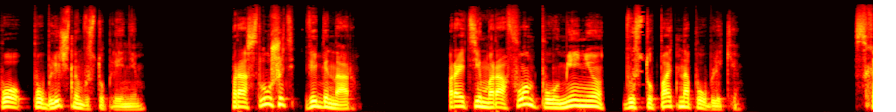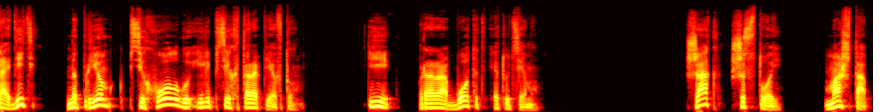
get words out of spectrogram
по публичным выступлениям, прослушать вебинар, пройти марафон по умению выступать на публике, сходить на прием к психологу или психотерапевту и проработать эту тему. Шаг шестой. Масштаб.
